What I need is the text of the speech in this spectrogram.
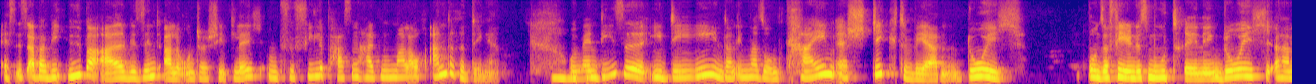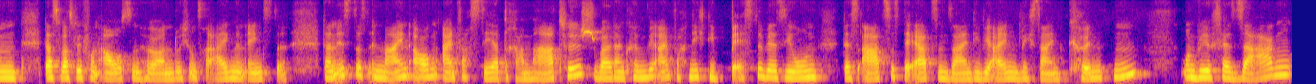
Es ist aber wie überall, wir sind alle unterschiedlich und für viele passen halt nun mal auch andere Dinge. Mhm. Und wenn diese Ideen dann immer so im Keim erstickt werden durch unser fehlendes Muttraining, durch ähm, das, was wir von außen hören, durch unsere eigenen Ängste, dann ist das in meinen Augen einfach sehr dramatisch, weil dann können wir einfach nicht die beste Version des Arztes, der Ärztin sein, die wir eigentlich sein könnten. Und wir versagen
